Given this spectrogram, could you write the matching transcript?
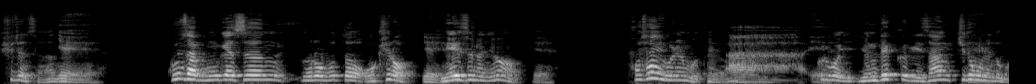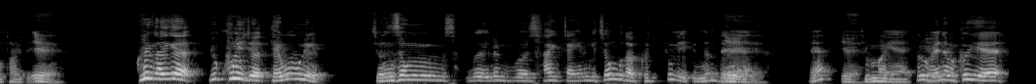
휴전선. 예, 예, 군사 분계선으로부터 5km 예. 내에서는요 예. 포사기 훈련을 못 해요. 아, 예, 그리고 연대급 이상 기동 훈련도 못 하게 돼요. 예, 그러니까 이게 육군이 저 대부분이 전성 뭐 이런 거 사격장 이런 게 전부 다 그쪽에 있는데 예, 예? 예, 전망에. 그리고 예. 왜냐면 거기에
